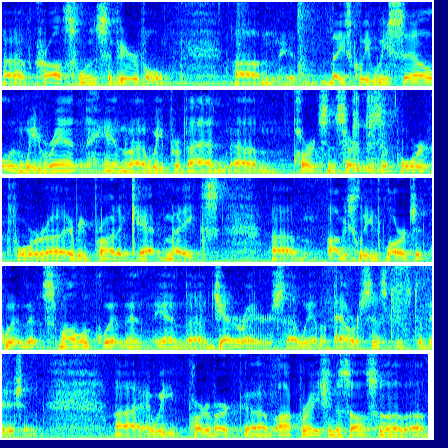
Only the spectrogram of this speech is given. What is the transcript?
uh, Crossville, and Sevierville. Um, basically, we sell and we rent, and uh, we provide um, parts and service support for uh, every product CAT makes. Uh, obviously, large equipment, small equipment, and uh, generators. Uh, we have a power systems division. Uh, and we part of our uh, operation is also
